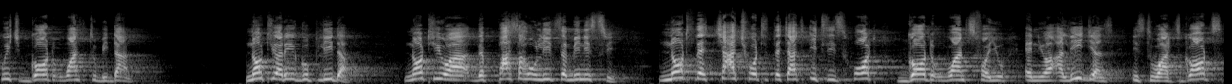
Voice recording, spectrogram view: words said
which God wants to be done. Not your group leader, not you are the pastor who leads the ministry, not the church, what is the church? It is what God wants for you, and your allegiance is towards God's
